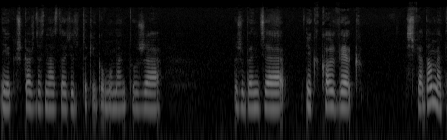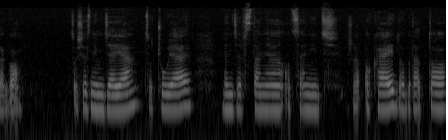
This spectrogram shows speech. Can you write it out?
jak już każdy z nas dojdzie do takiego momentu, że, że będzie jakkolwiek świadomy tego, co się z nim dzieje, co czuje, będzie w stanie ocenić, że okej, okay, dobra, to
